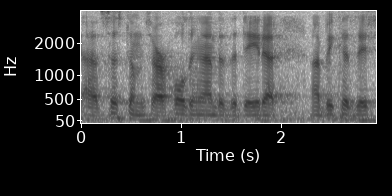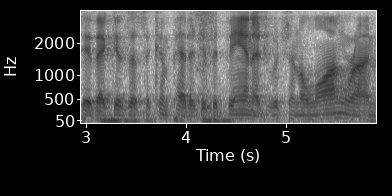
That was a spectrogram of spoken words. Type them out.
uh, systems are holding onto the data uh, because they say that gives us a competitive advantage, which in the long run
